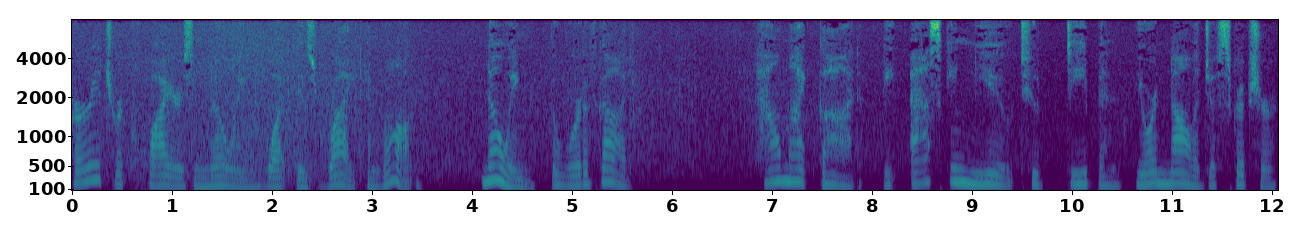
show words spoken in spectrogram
Courage requires knowing what is right and wrong, knowing the Word of God. How might God be asking you to deepen your knowledge of Scripture?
